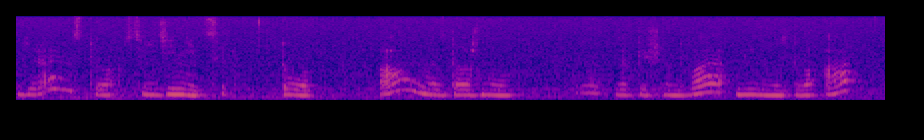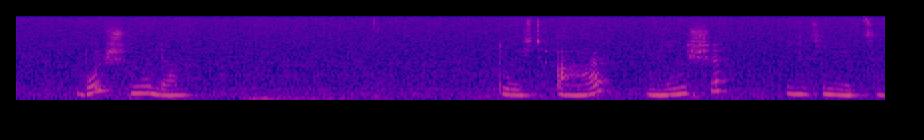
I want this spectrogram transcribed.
неравенство с единицей, то а у нас должно, ну, запишем 2 минус 2а больше нуля. То есть а меньше единицы.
